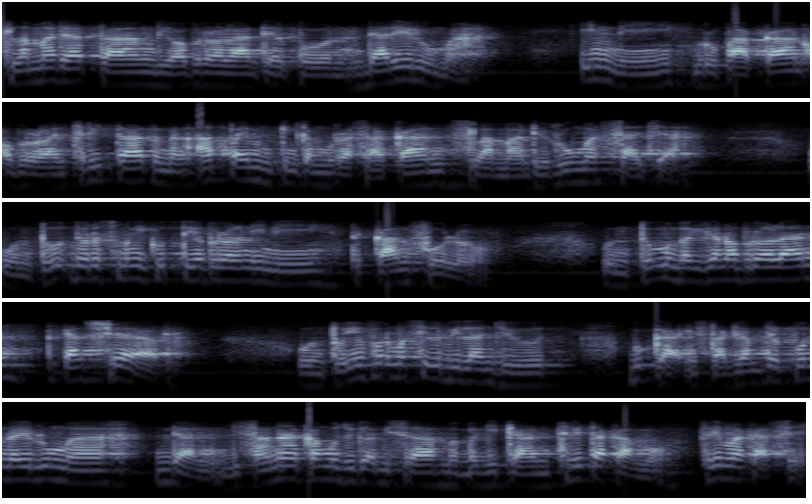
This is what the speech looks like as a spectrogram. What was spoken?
Selamat datang di obrolan telepon dari rumah. Ini merupakan obrolan cerita tentang apa yang mungkin kamu rasakan selama di rumah saja. Untuk terus mengikuti obrolan ini, tekan follow. Untuk membagikan obrolan, tekan share. Untuk informasi lebih lanjut, buka Instagram telepon dari rumah dan di sana kamu juga bisa membagikan cerita kamu. Terima kasih.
